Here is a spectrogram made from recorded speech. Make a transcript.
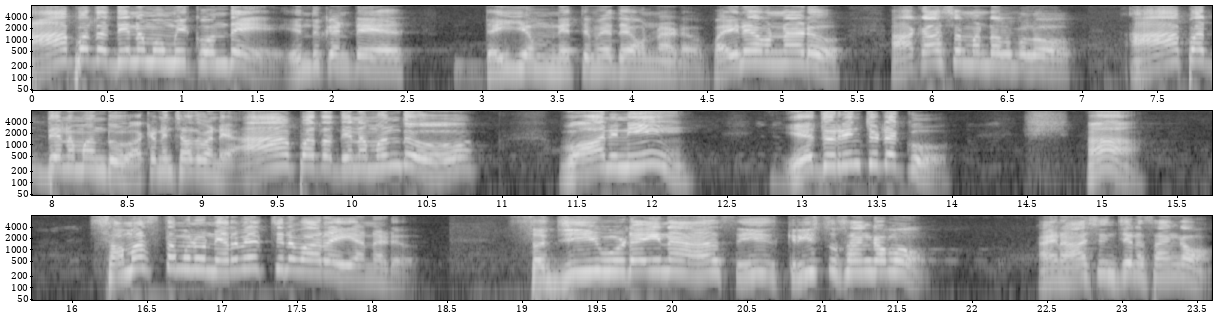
ఆపద దినము మీకు ఉందే ఎందుకంటే దయ్యం నెత్తి మీదే ఉన్నాడు. పైనే ఉన్నాడు. ఆకాశ మండలములో ఆపద దినమందు అక్కడి నుంచి చదవండి. ఆపద దినమందు వానిని ఎదురించుటకు సమస్తమును నెరవేర్చిన వారై అన్నాడు. సజీవుడైన శ్రీ- క్రీస్తు సంఘము ఆయన ఆశించిన సంఘం.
